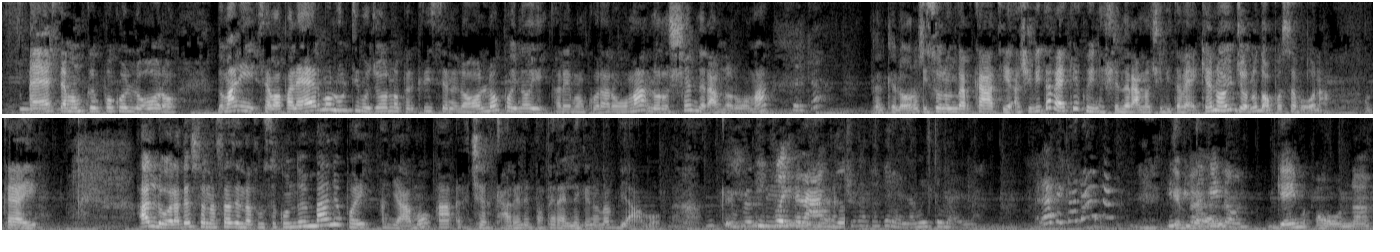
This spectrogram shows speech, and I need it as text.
Sì. Eh, stiamo anche un po' con loro. Domani siamo a Palermo, l'ultimo giorno per Christian e Lollo, poi noi faremo ancora Roma, loro scenderanno a Roma. Perché? Perché loro si sono imbarcati a Civitavecchia e quindi scenderanno a Civitavecchia, noi il giorno dopo a Savona, ok? Allora, adesso Anastasia è andata un secondo in bagno, poi andiamo a cercare le paperelle che non abbiamo. Che bellissimo! Tipo il drago. C'è una paperella molto bella. Guardate, guardate! È scritto Game On. Game On.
